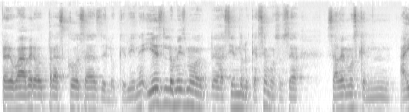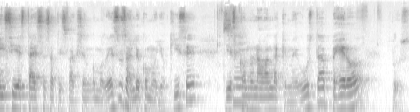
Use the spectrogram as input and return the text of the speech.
pero va a haber otras cosas de lo que viene. Y es lo mismo haciendo lo que hacemos, o sea, sabemos que ahí sí está esa satisfacción como de eso salió como yo quise, y es con una banda que me gusta, pero pues,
